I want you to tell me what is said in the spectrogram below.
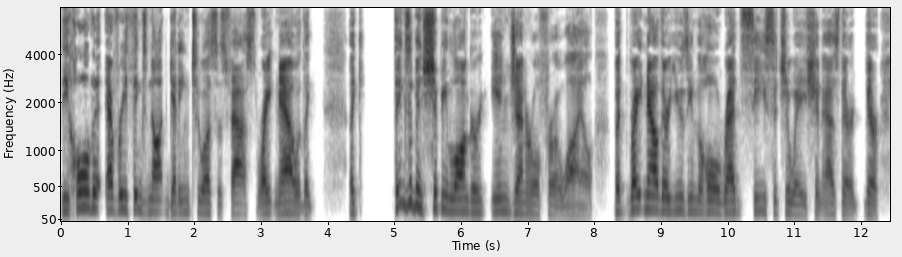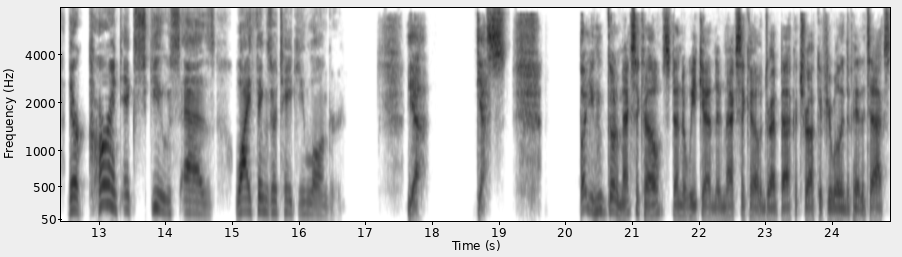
the whole that everything's not getting to us as fast right now like like things have been shipping longer in general for a while, but right now they're using the whole Red Sea situation as their their their current excuse as why things are taking longer. Yeah. Yes. But you can go to Mexico, spend a weekend in Mexico and drive back a truck if you're willing to pay the tax.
